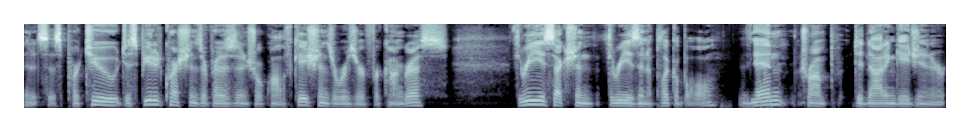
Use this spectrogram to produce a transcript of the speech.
Then it says part two, disputed questions of presidential qualifications are reserved for Congress. Three section three is inapplicable. Then Trump did not engage in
